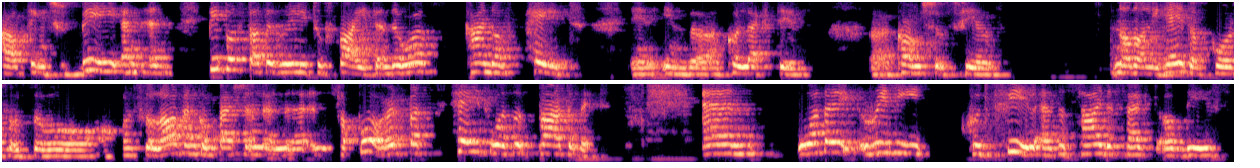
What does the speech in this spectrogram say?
how things should be. And, and people started really to fight, and there was kind of hate in, in the collective conscious field. Not only hate of course also also love and compassion and, uh, and, support but hate was a part of it. And what i really could feel as a side effect of this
